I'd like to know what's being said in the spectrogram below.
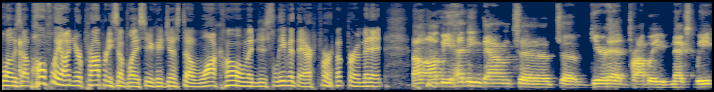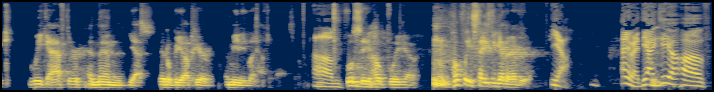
blows up. Hopefully, on your property someplace, so you could just uh, walk home and just leave it there for for a minute. I'll, I'll be heading down to to Gearhead probably next week, week after, and then yes, it'll be up here immediately after that. So Um, we'll see. Hopefully, uh, hopefully it stays together everywhere. Yeah. Anyway, the idea of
